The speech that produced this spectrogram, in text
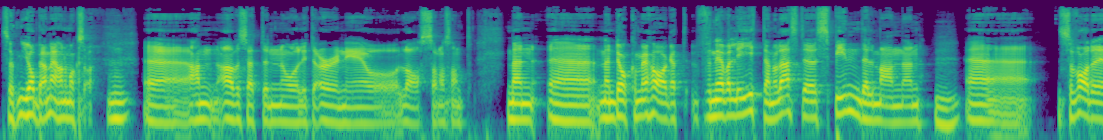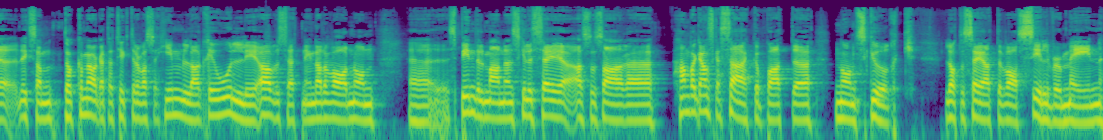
så jobbade jag med honom också. Mm. Eh, han översatte nog lite Ernie och Larsson och sånt. Men, eh, men då kommer jag ihåg att, för när jag var liten och läste Spindelmannen. Eh, så var det liksom, då kommer jag ihåg att jag tyckte det var så himla rolig översättning där det var någon, eh, Spindelmannen skulle säga, alltså så här, eh, han var ganska säker på att eh, någon skurk, låt oss säga att det var Silvermane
